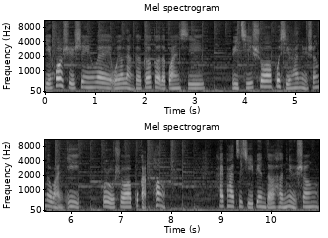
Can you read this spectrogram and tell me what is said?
也或许是因为我有两个哥哥的关系。与其说不喜欢女生的玩意，不如说不敢碰，害怕自己变得很女生，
